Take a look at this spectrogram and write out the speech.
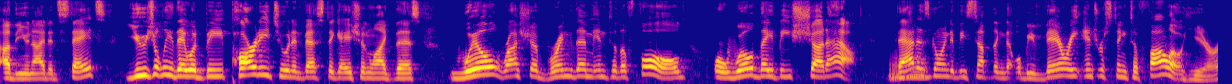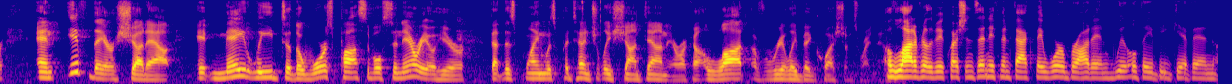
uh, the United States. Usually they would be party to an investigation like this. Will Russia bring them into the fold or will they be shut out? Mm-hmm. That is going to be something that will be very interesting to follow here. And if they are shut out, it may lead to the worst possible scenario here that this plane was potentially shot down, Erica. A lot of really big questions right now. A lot of really big questions. And if in fact they were brought in, will they be given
